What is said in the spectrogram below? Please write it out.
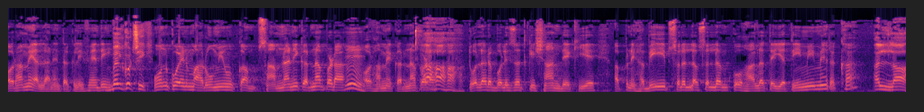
اور ہمیں اللہ نے تکلیفیں دی بالکل ٹھیک۔ ان کو ان محرومیوں کا سامنا نہیں کرنا پڑا اور ہمیں کرنا ہاں، ہاں، پڑا ہاں۔ تو اللہ رب العزت کی شان دیکھیے اپنے حبیب صلی اللہ علیہ وسلم کو حالت یتیمی میں رکھا۔ اللہ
